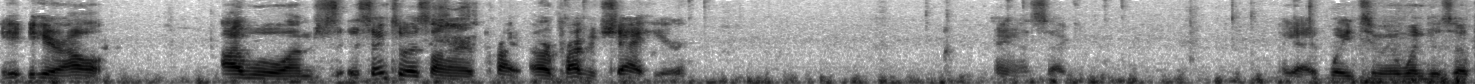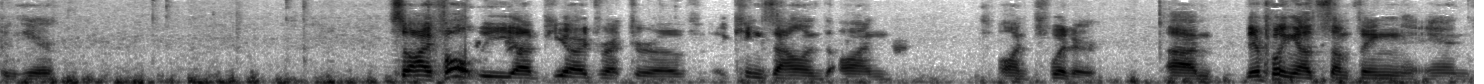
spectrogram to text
Here, I'll, I will um send to us on our pri- our private chat here. Hang on a sec. I got way too many windows open here. So I follow the uh, PR director of Kings Island on on Twitter. Um, they're putting out something, and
